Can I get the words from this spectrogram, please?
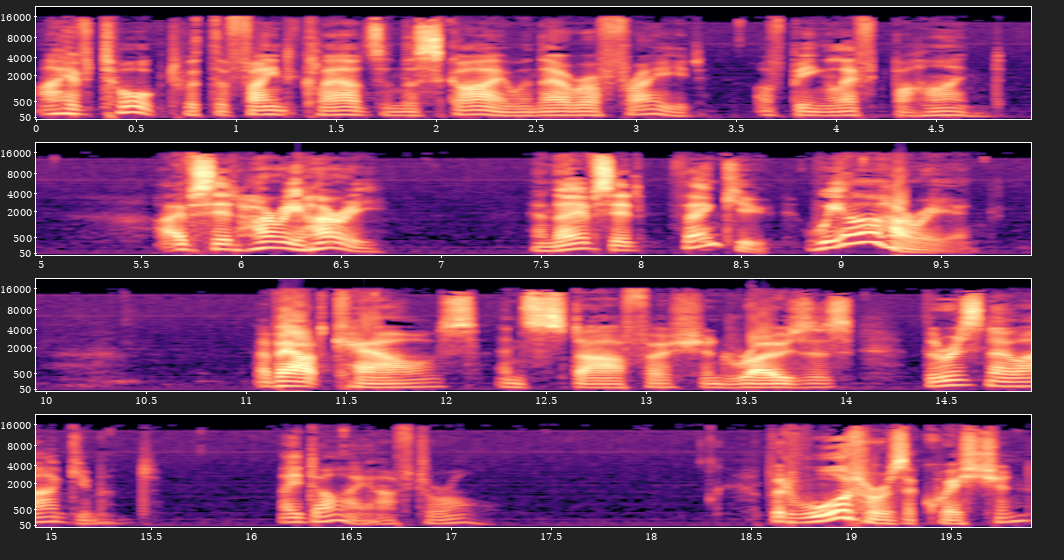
I have talked with the faint clouds in the sky when they were afraid of being left behind. I have said, Hurry, hurry, and they have said, Thank you, we are hurrying. About cows and starfish and roses, there is no argument. They die after all. But water is a question.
